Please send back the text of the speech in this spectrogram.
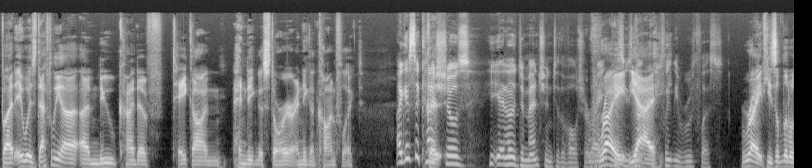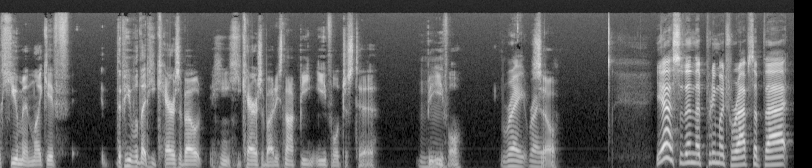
but it was definitely a, a new kind of take on ending a story or ending a conflict. I guess it kind of shows he, another dimension to the vulture, right? Right, he's not yeah. completely ruthless. Right, he's a little human. Like if the people that he cares about, he he cares about. He's not being evil just to be mm-hmm. evil. Right, right. So Yeah, so then that pretty much wraps up that.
